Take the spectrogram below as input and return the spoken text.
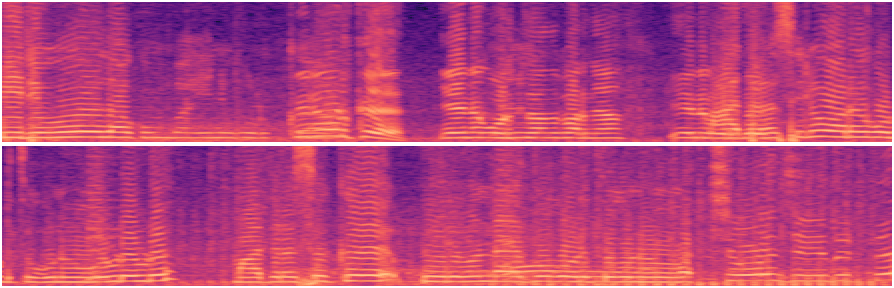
പിരിവ് ഇതാക്കുമ്പോ അതിന് കൊടുക്കും. മദ്രസിൽ കുറെ കൊടുത്തുക്കണു. എവിടെ എവിടെ? മദ്രസക്ക് പിരിവുണ്ടായപ്പോ കൊടുത്തുക്കണു. കച്ചവടം ചെയ്തിട്ട്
